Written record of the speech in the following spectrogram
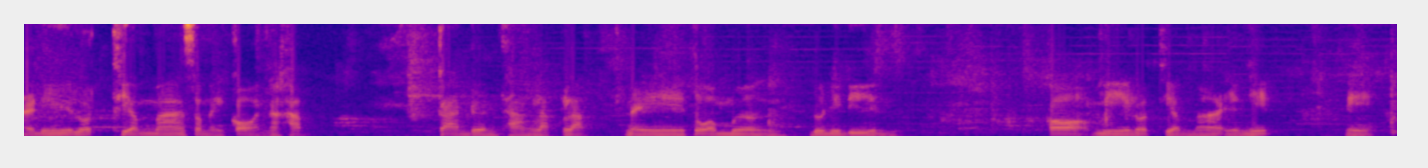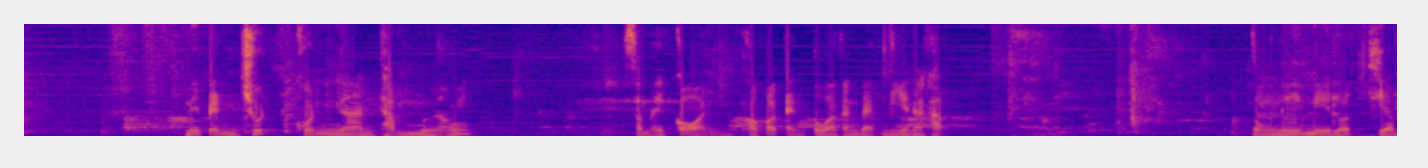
อันนี้รถเทียมม้าสมัยก่อนนะครับ การเดินทางหลักๆในตัวเมืองดูนิดีน ก็มีรถเทียมม้าอย่างนี้นี่นี่เป็นชุดคนงานทำเหมือง สมัยก่อนเขาก็แต่งตัวกันแบบนี้นะครับ ตรงนี้มีรถเทียม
